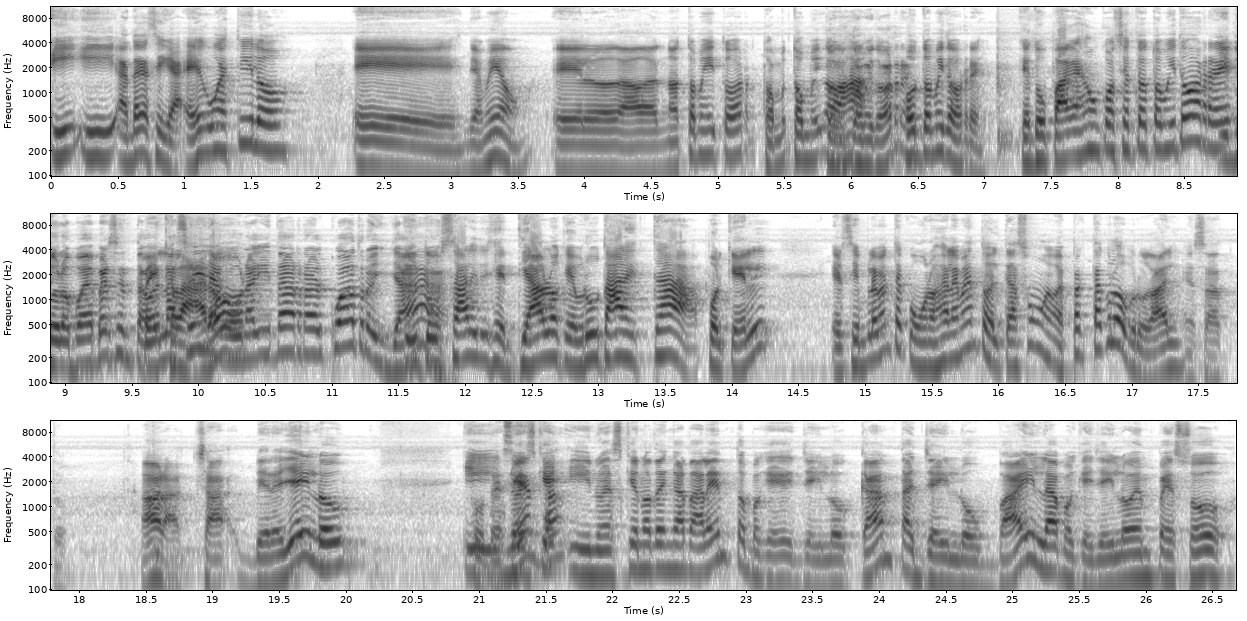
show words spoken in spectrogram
y, y antes que siga, es un estilo, eh, Dios mío, el, ah, no es Tommy Torres, Tom- ajá, Tommy Torres. un Tommy Torres. Que tú pagues un concierto de Tommy Torres Y tú lo puedes ver sentado Pues en la claro. silla con una guitarra al 4 y ya. y tú sales y dices, diablo, qué brutal está. Porque él, él simplemente con unos elementos, él te hace un espectáculo brutal. Exacto. Ahora, Cha- viene J-Lo. Y no, es que, y no es que no tenga talento, porque J-Lo canta, J-Lo baila, porque J-Lo empezó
